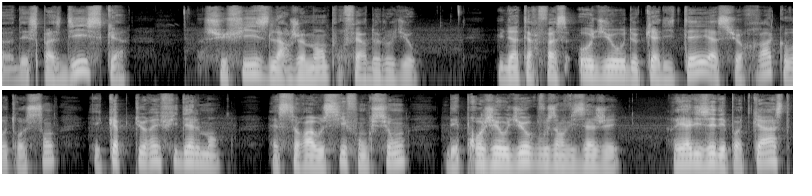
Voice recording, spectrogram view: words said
euh, d'espace disque suffisent largement pour faire de l'audio. Une interface audio de qualité assurera que votre son est capturé fidèlement. Elle sera aussi fonction des projets audio que vous envisagez. Réaliser des podcasts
